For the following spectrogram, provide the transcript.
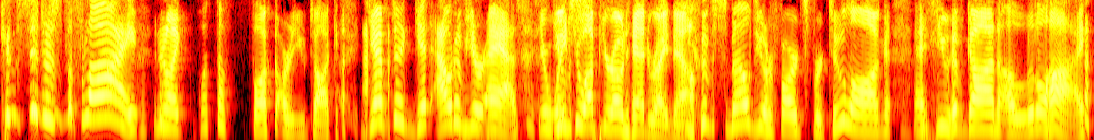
considers the fly? And you're like, what the fuck are you talking? Gepta, get out of your ass. You're way You've too up your own head right now. You've smelled your farts for too long, and you have gone a little high.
